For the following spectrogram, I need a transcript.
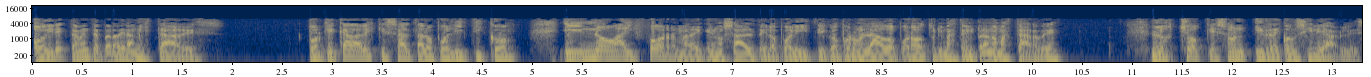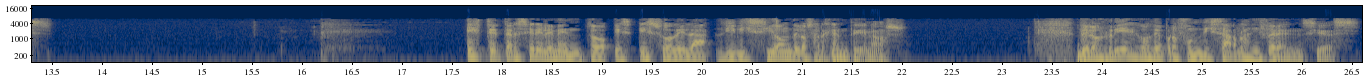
o directamente perder amistades, porque cada vez que salta lo político, y no hay forma de que no salte lo político, por un lado por otro y más temprano más tarde, los choques son irreconciliables. Este tercer elemento es eso de la división de los argentinos, de los riesgos de profundizar las diferencias,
